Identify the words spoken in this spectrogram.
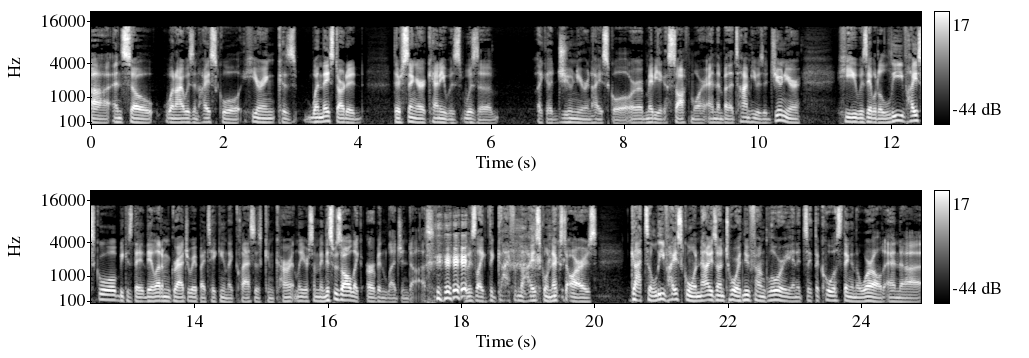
Uh, and so when I was in high school, hearing because when they started, their singer Kenny was was a like a junior in high school or maybe like a sophomore, and then by the time he was a junior, he was able to leave high school because they, they let him graduate by taking like classes concurrently or something. This was all like urban legend to us. it was like the guy from the high school next to ours got to leave high school and now he's on tour with New Found Glory and it's like the coolest thing in the world. And uh,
